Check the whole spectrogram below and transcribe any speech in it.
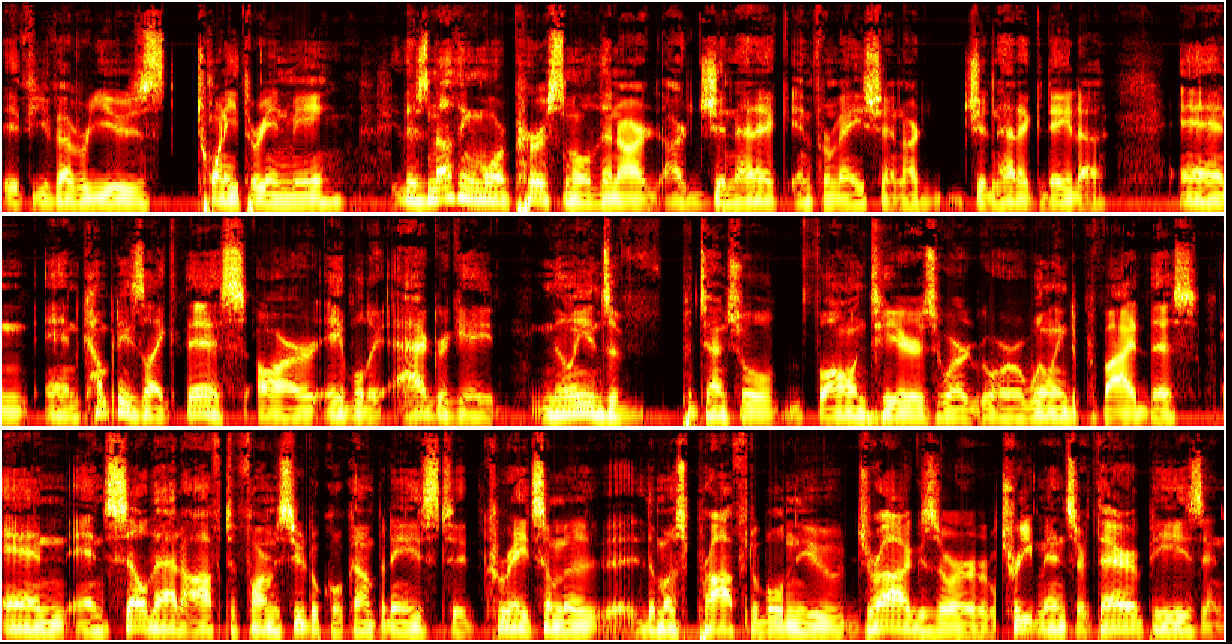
if you've ever used 23andMe. There's nothing more personal than our, our genetic information, our genetic data. And and companies like this are able to aggregate millions of potential volunteers who are, who are willing to provide this and and sell that off to pharmaceutical companies to create some of the most profitable new drugs or treatments or therapies. And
